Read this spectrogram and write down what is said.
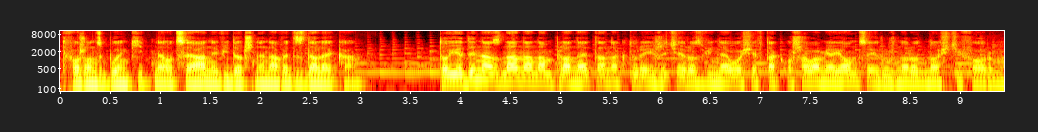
tworząc błękitne oceany widoczne nawet z daleka. To jedyna znana nam planeta, na której życie rozwinęło się w tak oszałamiającej różnorodności form.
